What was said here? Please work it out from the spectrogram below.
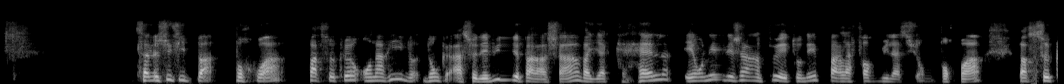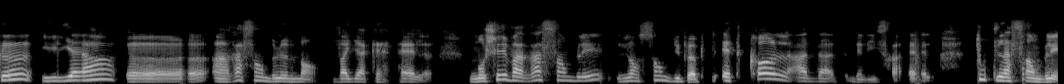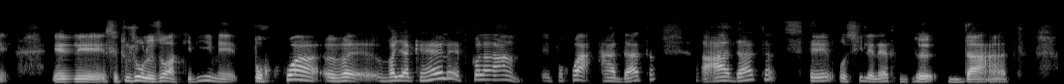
ça ne suffit pas. Pourquoi? Parce qu'on arrive donc à ce début de paracha, Vayakhel, et on est déjà un peu étonné par la formulation. Pourquoi? Parce qu'il y a euh, un rassemblement, Vayakhel. Moshe va rassembler l'ensemble du peuple. Et kol adat ben Israël, toute l'assemblée. Et c'est toujours le Zohar qui dit, mais pourquoi Vayakhel et kol et pourquoi Adat Adat, c'est aussi les lettres de Da'at.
